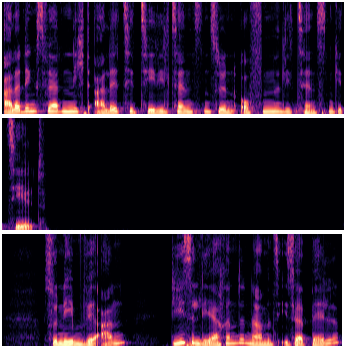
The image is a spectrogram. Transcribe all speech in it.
Allerdings werden nicht alle CC-Lizenzen zu den offenen Lizenzen gezählt. So nehmen wir an, diese Lehrende namens Isabelle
